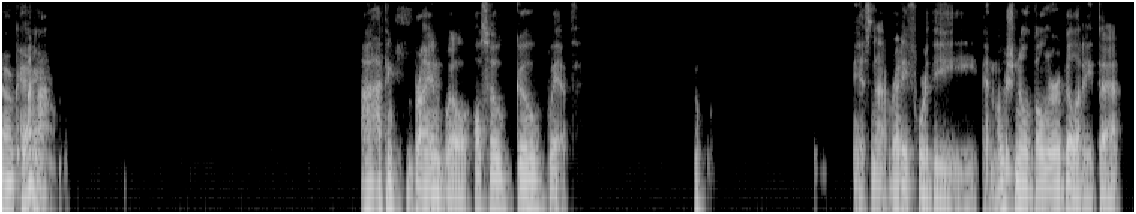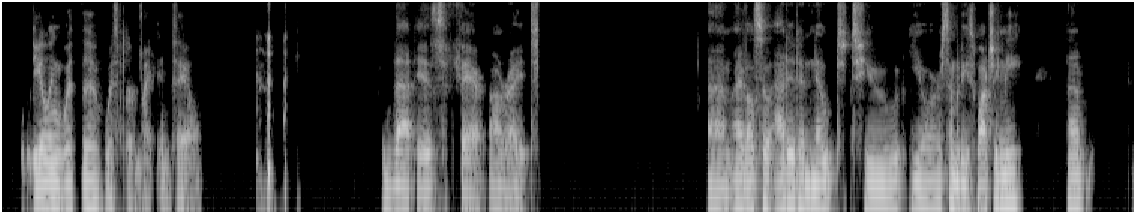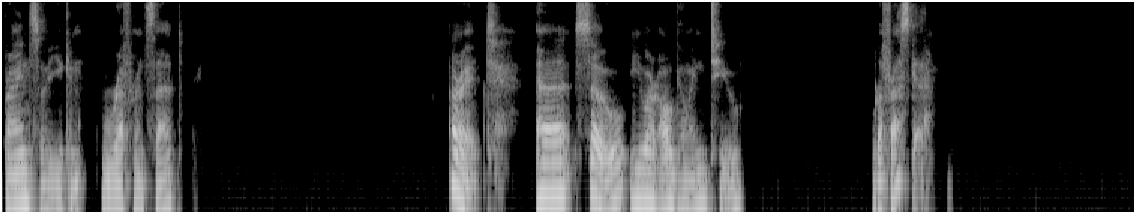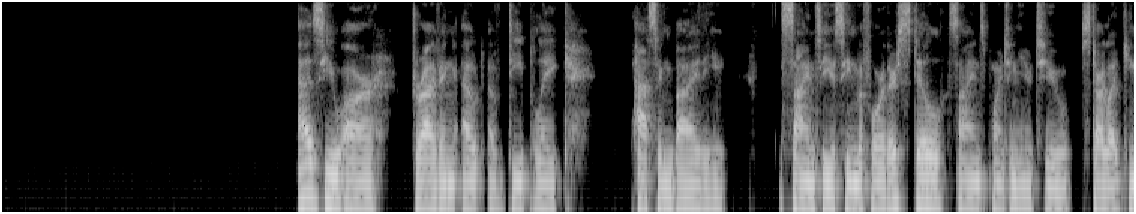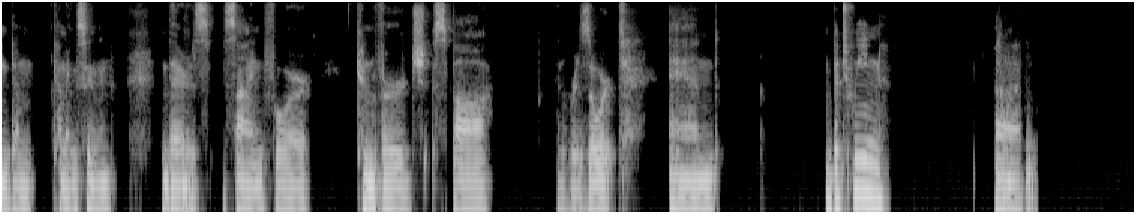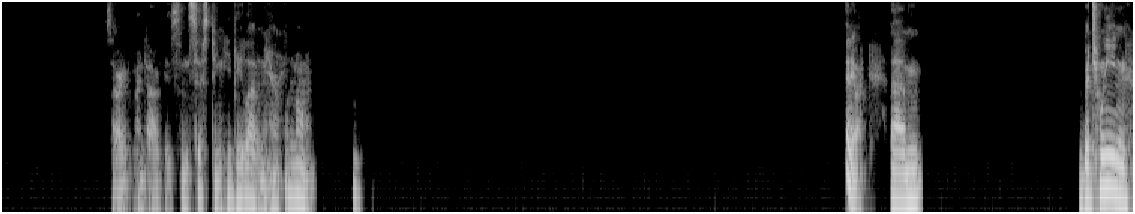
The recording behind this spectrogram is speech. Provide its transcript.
Okay. Uh, I think Brian will also go with. He is not ready for the emotional vulnerability that dealing with the whisper might entail. that is fair. All right. Um, I've also added a note to your somebody's watching me uh, Brian, so you can reference that. All right. Uh, so you are all going to La Fresca. As you are driving out of Deep Lake, passing by the signs that you've seen before, there's still signs pointing you to Starlight Kingdom coming soon. There's sign for Converge Spa and Resort. And between uh sorry, my dog is insisting he be loud in here. One moment. Anyway, um, between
